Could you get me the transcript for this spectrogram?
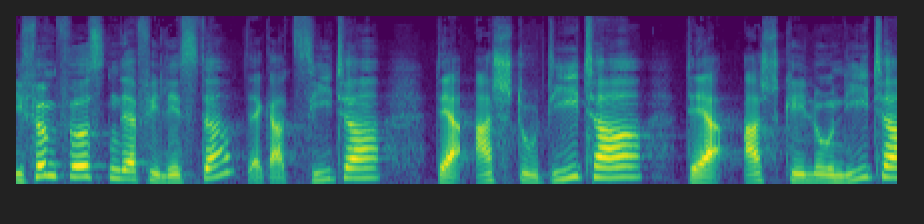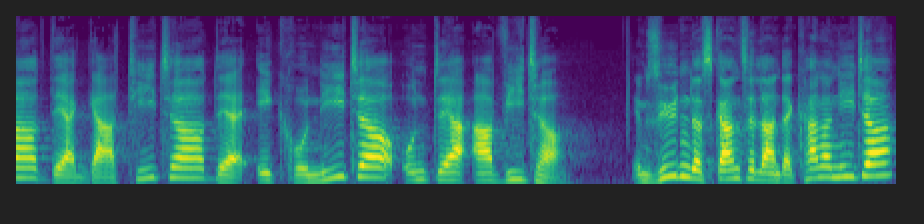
Die fünf Fürsten der Philister, der Gaziter, der Ashdoditer, der Aschkeloniter, der Gatiter, der Ekroniter und der Aviter. Im Süden das ganze Land der Kananiter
